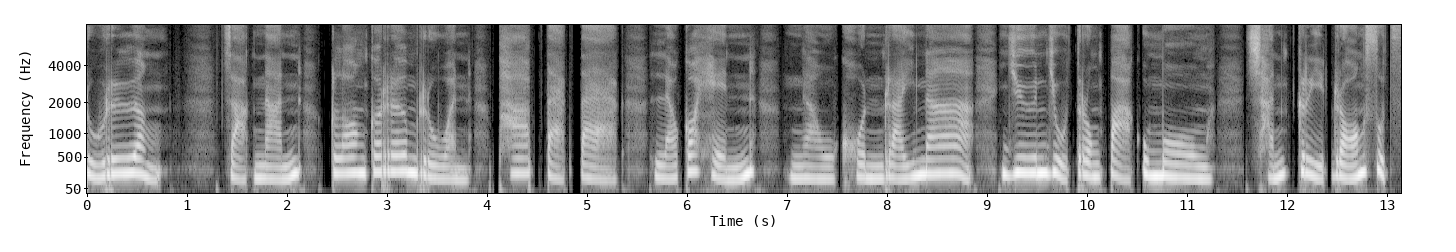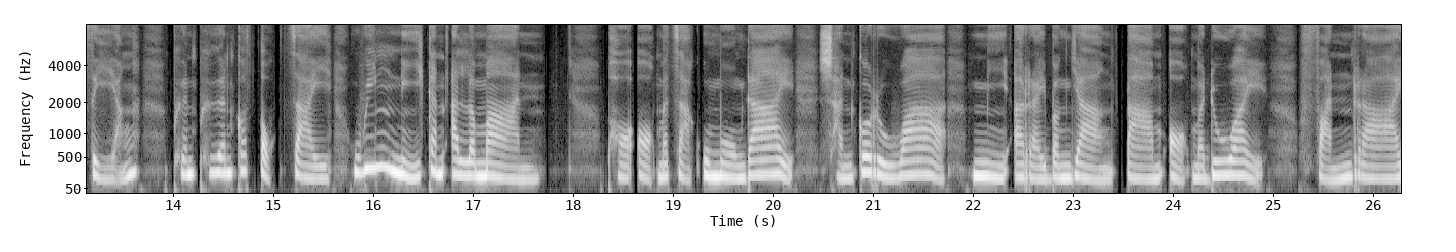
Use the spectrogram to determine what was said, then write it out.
รู้เรื่อง จากนั้นกล้องก็เริ่มรวน ภาพแตกๆ แล้วก็เห็น เงาคนไร้หน้า ยืนอยู่ตรงปากอุโมงค์ฉันกรีดร้องสุดเสียง เพื่อนๆก็ตกใจ วิ่งหนีกันอัลลมาน พอออกมาจากอุโมงค์ได้ ฉันก็รู้ว่ามีอะไรบางอย่างตามออกมาด้วย ฝันร้าย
